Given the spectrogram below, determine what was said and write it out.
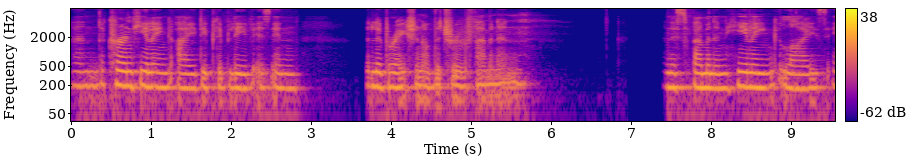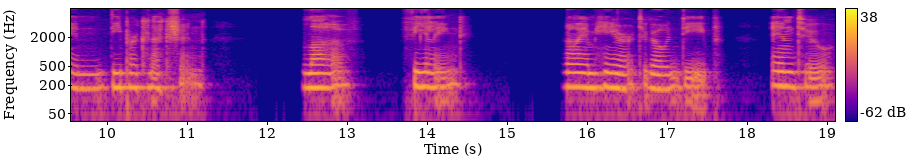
And the current healing, I deeply believe, is in the liberation of the true feminine. And this feminine healing lies in deeper connection, love, feeling. And I am here to go deep into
